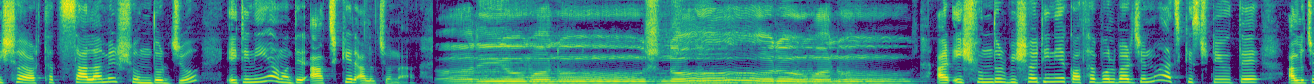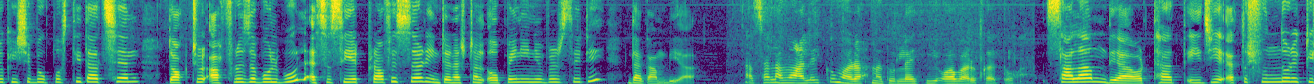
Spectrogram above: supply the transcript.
বিষয় অর্থাৎ সালামের সৌন্দর্য এটি নিয়ে আমাদের আজকের আলোচনা। মানুষ নর মানুষ। আর এই সুন্দর বিষয়টি নিয়ে কথা বলবার জন্য আজকে স্টুডিওতে আলোচক হিসেবে উপস্থিত আছেন doctor Afroza Bulbul associate professor international open university the Gambia আসসালামু আলাইকুম রহমতুল্লাহি ওবরকাত সালাম দেয়া অর্থাৎ এই যে এত সুন্দর একটি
